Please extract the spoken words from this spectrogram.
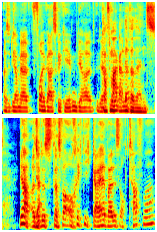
Also die haben ja Vollgas gegeben. Der, der Kraftmager Netherlands. Ja, also ja. Das, das war auch richtig geil, weil es auch tough war.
